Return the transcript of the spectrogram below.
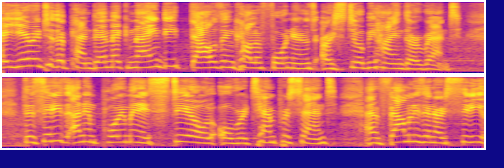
A year into the pandemic, 90,000 Californians are still behind their rent. The city's unemployment is still over 10%, and families in our city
